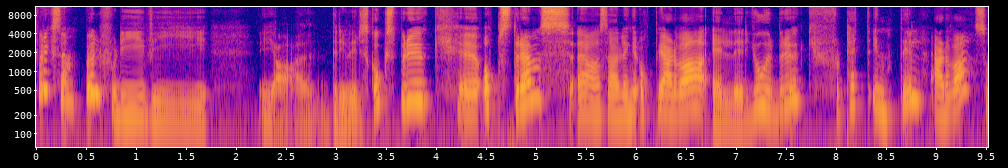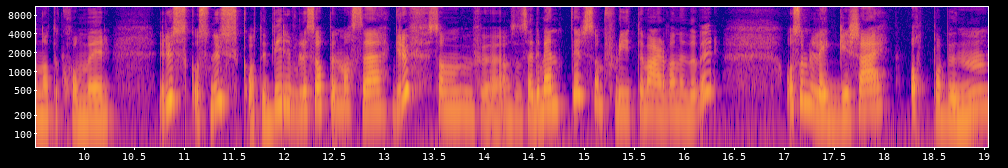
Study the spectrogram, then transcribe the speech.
F.eks. For fordi vi ja, driver skogsbruk eh, oppstrøms, eh, altså lenger opp i elva, eller jordbruk for tett inntil elva, sånn at det kommer rusk og snusk, og at det virvles opp en masse gruff, som, altså sedimenter, som flyter med elva nedover, og som legger seg oppå bunnen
